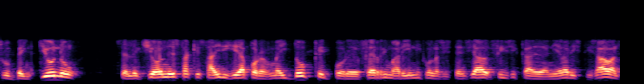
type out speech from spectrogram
sub-21. selección esta que está dirigida por Ernei Duque y por eh, Ferry Marini con la asistencia física de Daniel Aristizábal.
